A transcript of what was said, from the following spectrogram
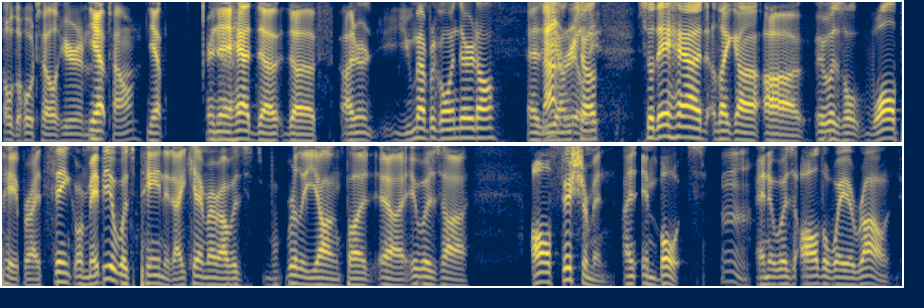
Oh, the hotel here in Yep. town? Yep. And they had the the I don't you remember going there at all as Not a young really. child? So they had like a uh it was a wallpaper I think or maybe it was painted. I can't remember. I was really young, but uh it was uh all fishermen uh, in boats. Hmm. And it was all the way around.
